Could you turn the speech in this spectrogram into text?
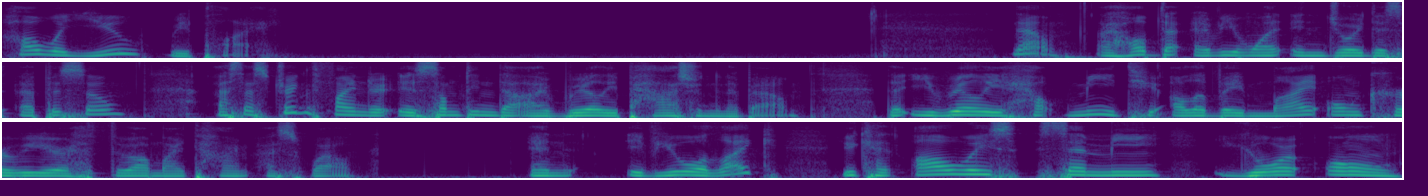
how will you reply? Now, I hope that everyone enjoyed this episode. As a strength finder is something that I'm really passionate about, that it really helped me to elevate my own career throughout my time as well. And if you would like, you can always send me your own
